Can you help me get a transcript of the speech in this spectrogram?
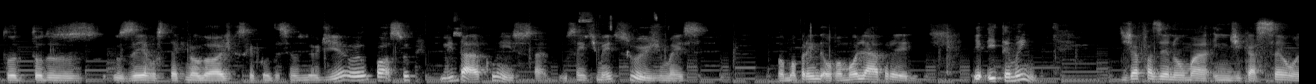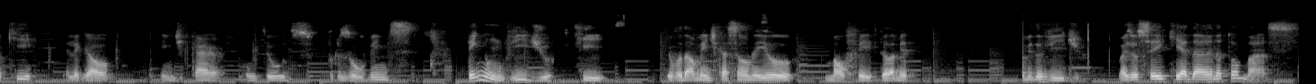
to todos os erros tecnológicos que aconteceram no meu dia, eu posso lidar com isso, sabe? O sentimento surge, mas vamos aprender, ou vamos olhar para ele. E, e também, já fazendo uma indicação aqui, é legal indicar conteúdos para os ouvintes, tem um vídeo que eu vou dar uma indicação meio mal feita pela minha nome do vídeo, mas eu sei que é da Ana Tomás.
